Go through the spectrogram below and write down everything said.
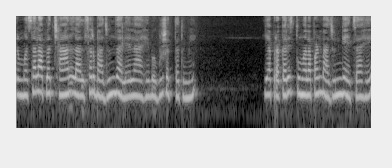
तर मसाला आपला छान लालसर भाजून झालेला आहे बघू शकता तुम्ही. या प्रकारेच तुम्हाला पण भाजून घ्यायचं आहे.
